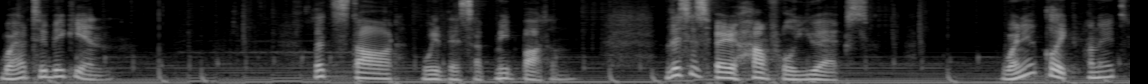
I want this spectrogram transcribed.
Where to begin? Let's start with the Submit button. This is very harmful UX. When you click on it,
